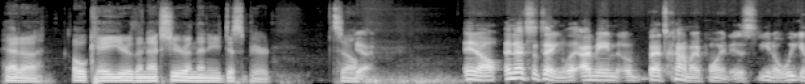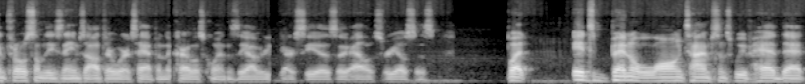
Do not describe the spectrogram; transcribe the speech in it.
had a okay year the next year, and then he disappeared. So Yeah. You know, and that's the thing. I mean, uh, that's kind of my point. Is you know we can throw some of these names out there where it's happened. The Carlos Quentins, the Avi Garcias, the Alex Rios's, but it's been a long time since we've had that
